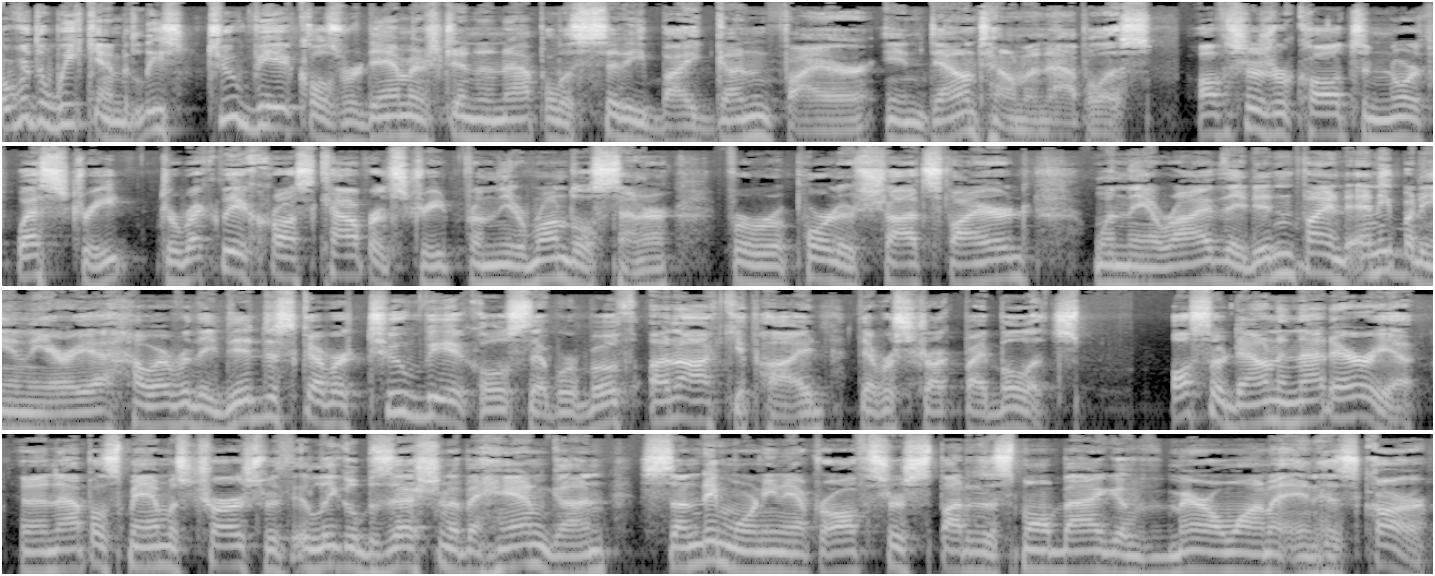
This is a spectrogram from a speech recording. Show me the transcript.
Over the weekend, at least two vehicles were damaged in Annapolis City by gunfire in downtown Annapolis. Officers were called to Northwest Street, directly across Calvert Street from the Arundel Center, for a report of shots fired. When they arrived, they didn't find anybody in the area. However, they did discover two vehicles that were both unoccupied that were struck by bullets. Also down in that area, an Annapolis man was charged with illegal possession of a handgun Sunday morning after officers spotted a small bag of marijuana in his car.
